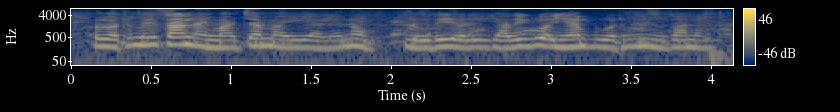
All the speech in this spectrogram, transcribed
။ဆိုတော့ထမင်းစားနိုင်မှကြက်မကြီးရလဲနော်။လိုသေးတယ်လေ။ရာသီဥတုအရန်ပူတော့ထမင်းမစားနိုင်ဘူး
